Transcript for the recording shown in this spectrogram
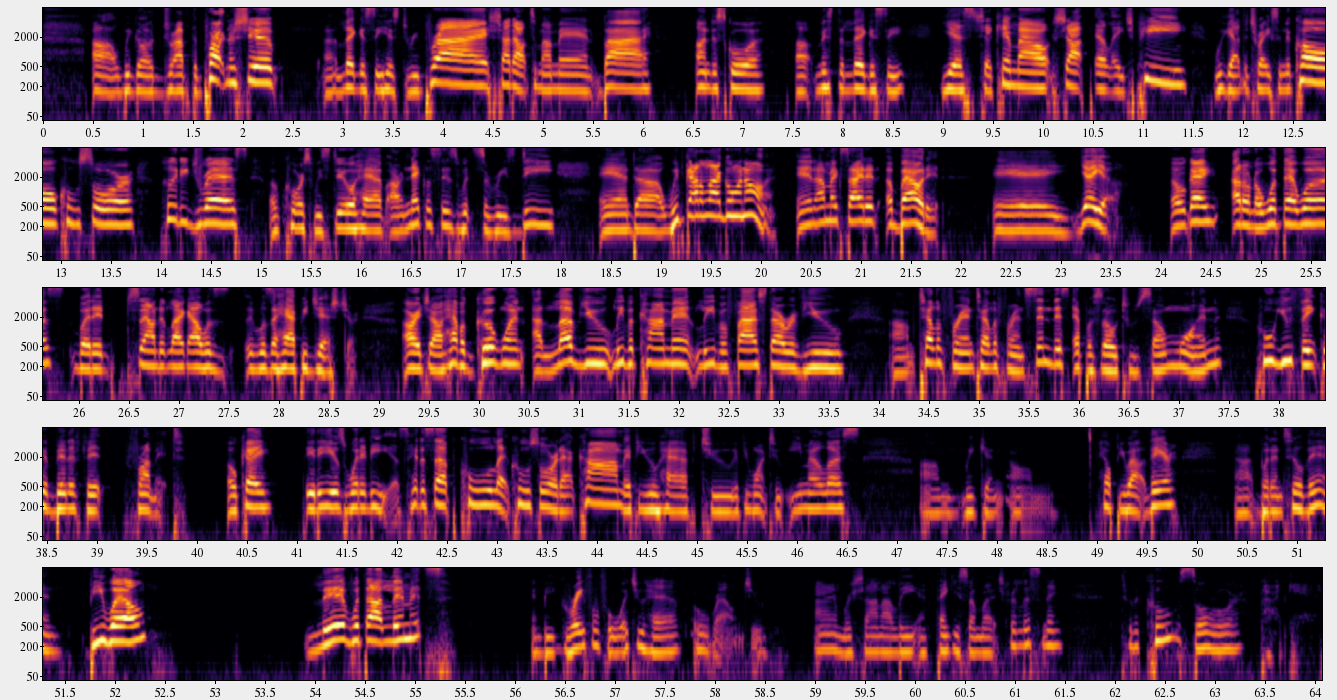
Uh, we going to drop the partnership, uh, Legacy History Pride. Shout out to my man, by underscore uh, Mr. Legacy. Yes, check him out. Shop LHP. We got the Tracy Nicole, Cool Soror, hoodie dress. Of course, we still have our necklaces with Cerise D. And uh, we've got a lot going on. And I'm excited about it. Uh, yeah, yeah. Okay. I don't know what that was, but it sounded like I was it was a happy gesture. All right, y'all. Have a good one. I love you. Leave a comment, leave a five star review. Um, tell a friend, tell a friend, send this episode to someone who you think could benefit from it. Okay? It is what it is. Hit us up cool at coolsoror.com if you have to, if you want to email us. Um, we can um, help you out there. Uh, but until then, be well, live without limits, and be grateful for what you have around you. I am Rashan Ali, and thank you so much for listening to the Cool Soror Podcast.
